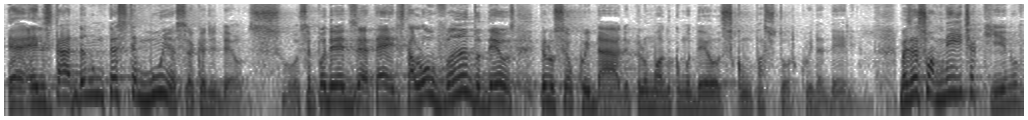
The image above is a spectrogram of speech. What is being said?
É, ele está dando um testemunho acerca de Deus. Você poderia dizer até, ele está louvando Deus pelo seu cuidado e pelo modo como Deus, como pastor, cuida dele. Mas é somente aqui no,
